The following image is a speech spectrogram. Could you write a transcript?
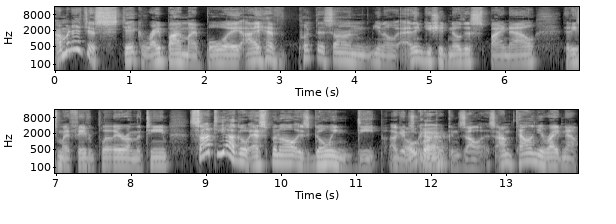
I'm gonna just stick right by my boy. I have put this on. You know, I think you should know this by now that he's my favorite player on the team. Santiago Espinal is going deep against Okay. Marco Gonzales. I'm telling you right now.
